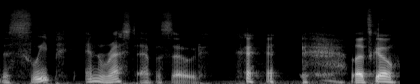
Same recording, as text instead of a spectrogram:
the sleep and rest episode. let's go.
